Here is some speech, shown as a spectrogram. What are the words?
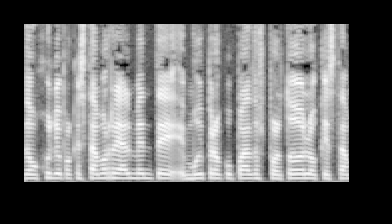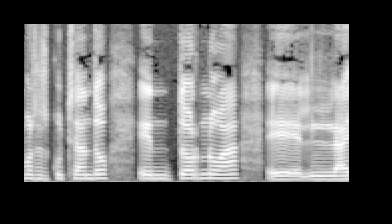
don Julio, porque estamos realmente muy preocupados por todo lo que estamos escuchando en torno a la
